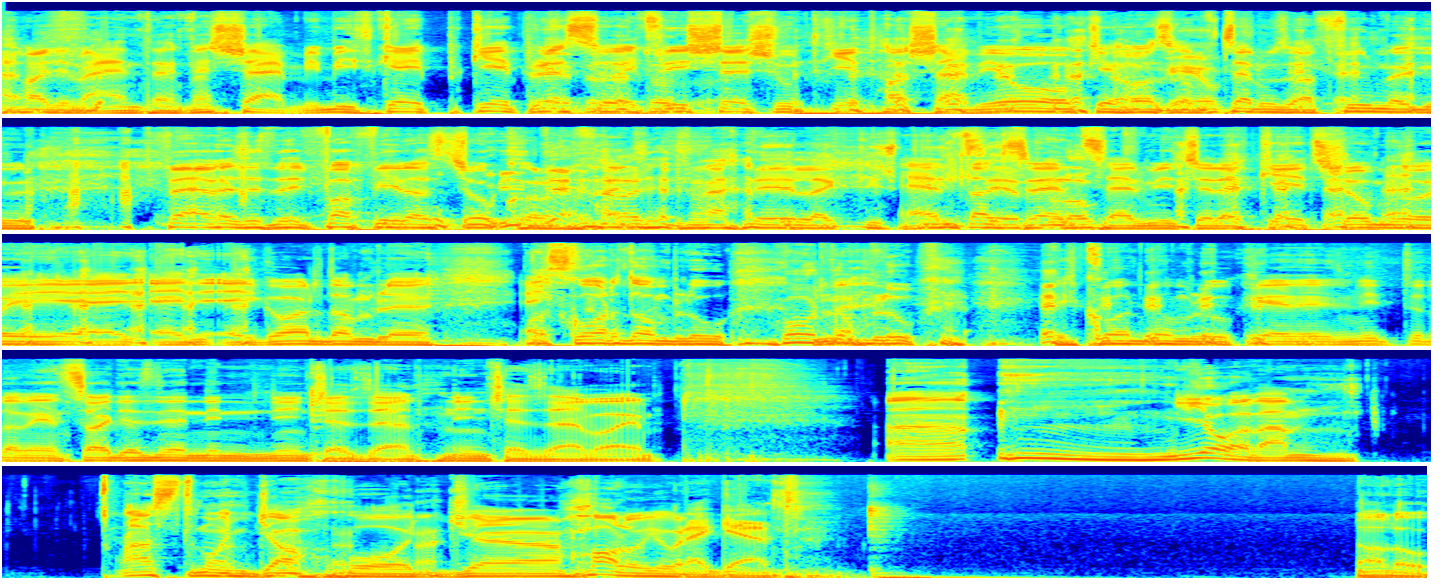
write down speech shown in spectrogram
Hagyj mentek, mert semmi. Mit, két, két presszó, egy frisses út, két hasáb, jó, oké, hozom, ceruza a fül mögül, felvezet egy papír, az Hát, már tényleg kis rendszer, micsoda, két somlói, egy, egy, egy Gordon Bleu, egy. Cordon Bleu. Egy Cordon Bleu, mit tudom én, szóval hogy ez nincs ezzel, nincs ezzel baj. Uh, jól van. Azt mondja, hogy uh, haló, jó reggelt. Haló.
